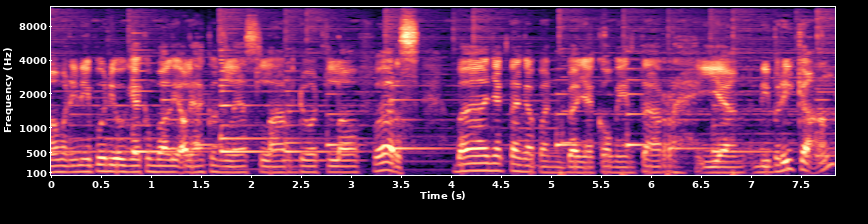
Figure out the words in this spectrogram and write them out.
Momen ini pun diunggah kembali oleh akun Leslar.lovers Banyak tanggapan, banyak komentar yang diberikan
